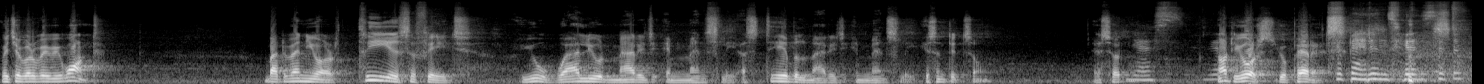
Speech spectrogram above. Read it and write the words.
whichever way we want? But when you're three years of age, you valued marriage immensely, a stable marriage immensely, isn't it so? Yes or no? Yes. Yeah. Not yours, your parents. Your parents. yes.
